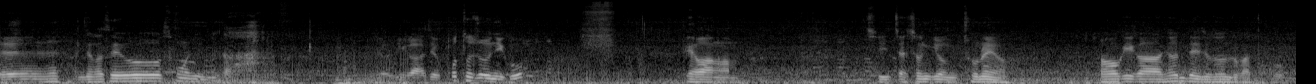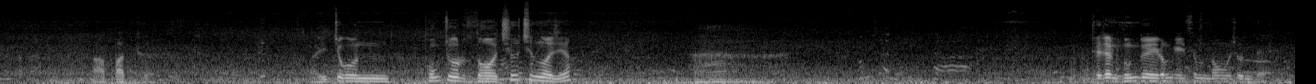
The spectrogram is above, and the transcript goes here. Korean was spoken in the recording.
네, 안녕하세요. 송원입니다. 여기가 아주 포토존이고, 대왕암. 진짜 전경 좋네요. 저기가 현대조선소 같고, 아파트. 아, 이쪽은 동쪽으로 더 치우친 거죠? 아. 대전 궁도에 이런 게 있으면 너무 좋은데.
